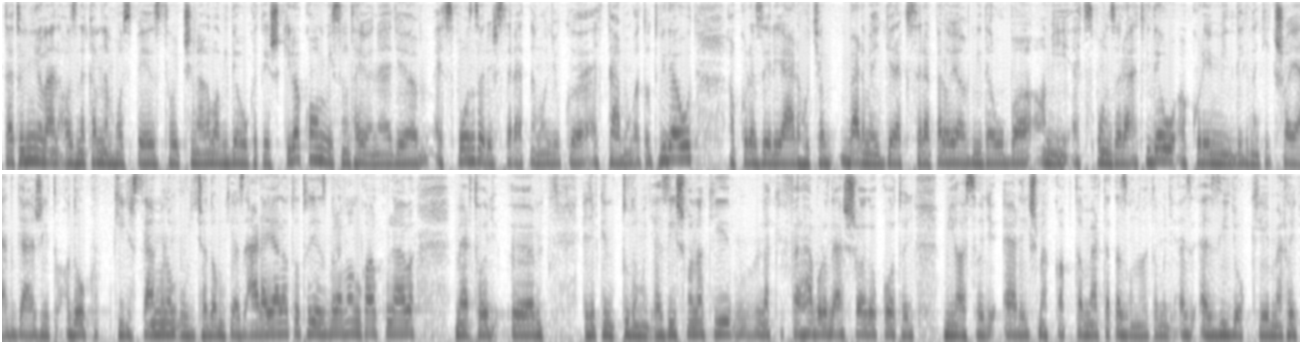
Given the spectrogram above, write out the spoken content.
Tehát, hogy nyilván az nekem nem hoz pénzt, hogy csinálom a videókat és kirakom, viszont ha jön egy, egy szponzor és szeretne mondjuk egy támogatott videót, akkor azért jár, hogyha bármelyik gyerek szerepel olyan videóba, ami egy szponzorált videó, akkor én mindig nekik saját gázsit adok, ki is számolom, úgy is adom ki az árajánlatot, hogy ez bele van kalkulálva, mert hogy ö, egyébként tudom, hogy ez is van, aki neki felháborodásra ad okot, hogy mi az, hogy erre is megkaptam, mert tehát azt gondoltam, hogy ez, ez így oké, okay, mert hogy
